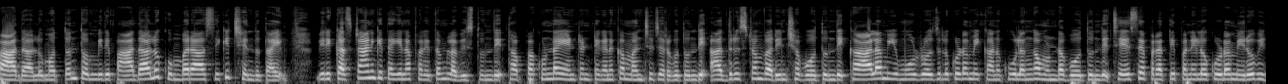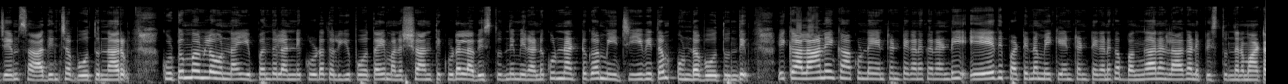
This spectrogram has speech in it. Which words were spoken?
పాదాలు. మొత్తం తొమ్మిది పాదాలు కుంభరాశికి చెందుతాయి. వీరి కష్టానికి తగిన ఫలితం లభిస్తుంది. తప్పకుండా ఏంటంటే గనక మంచి జరుగుతుంది. అదృష్టం వరించబోతుంది. కాలం ఈ మూడు రోజులు కూడా మీకు అనుకూలంగా ఉండబోతుంది. చేసే ప్రతి పనిలో కూడా మీరు విజయం సాధించబోతున్నారు. కుటుంబంలో ఉన్న ఇబ్బందులన్నీ కూడా తొలగిపోతాయి. మనశ్శాంతి కూడా లభిస్తుంది. మీరు అనుకున్నట్టుగా మీ జీవితం ఉండబోతుంది. ఇక అలానే కాకుండా ఏంటంటే కనుకనండి ఏది పట్టినా మీకు ఏంటంటే కనుక బంగారం లాగా అనిపిస్తుంది అనమాట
